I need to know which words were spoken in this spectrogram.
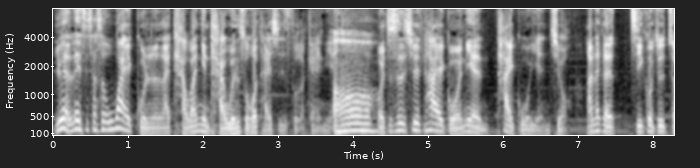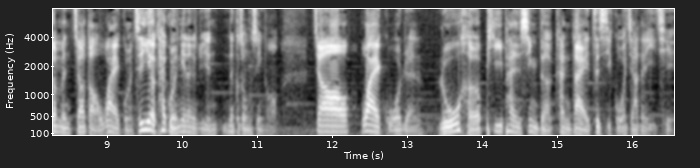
有点类似像是外国人来台湾念台文所或台史所的概念。哦，我就是去泰国念泰国研究啊，那个机构就是专门教导外国人，其实也有泰国人念那个研那个中心哦。教外国人如何批判性的看待自己国家的一切，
